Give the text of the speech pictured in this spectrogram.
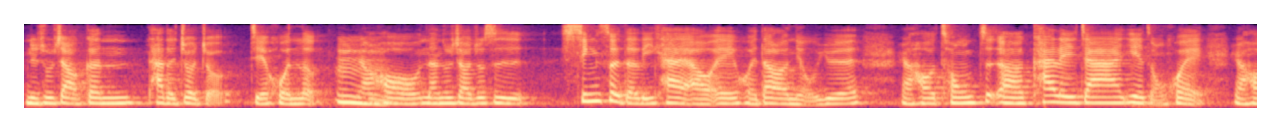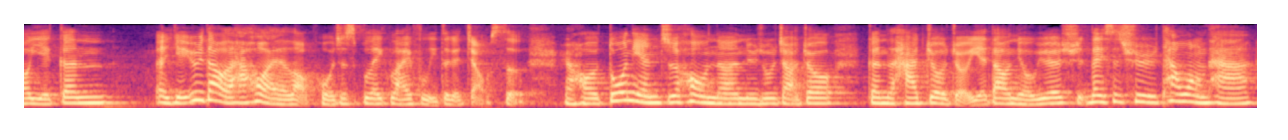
女主角跟她的舅舅结婚了，嗯，然后男主角就是心碎的离开 LA，回到了纽约，然后从这呃开了一家夜总会，然后也跟。呃，也遇到了他后来的老婆，就是 Blake Lively 这个角色。然后多年之后呢，女主角就跟着他舅舅也到纽约去，类似去探望他。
